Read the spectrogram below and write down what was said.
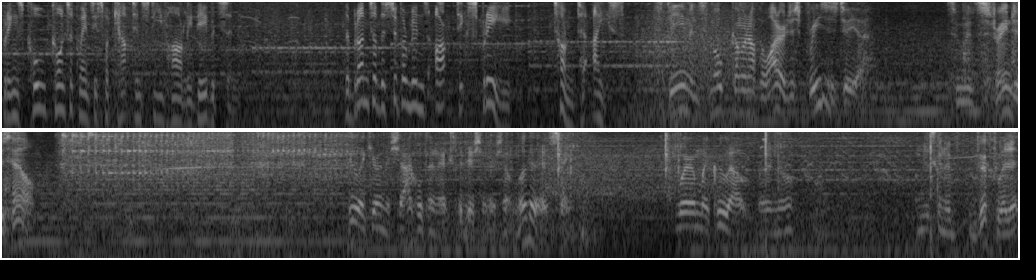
brings cold consequences for Captain Steve Harley Davidson. The brunt of the Supermoon's Arctic spray turned to ice. Steam and smoke coming off the water just freezes to you. So it's strange as hell. I feel like you're on the Shackleton expedition or something. Look at this thing. Wearing my crew out, I don't know. I'm just gonna drift with it.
